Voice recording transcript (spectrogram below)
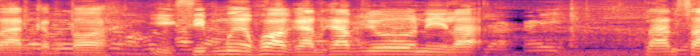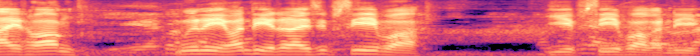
ตาร์ทกันต่ออีกสิบมือพ่อกันครับอยู่นี่ละร้านทรายทองมือนี่วันที่อะไรสิบสี่บ่ยี่สิบสี่พ่อกันอีก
